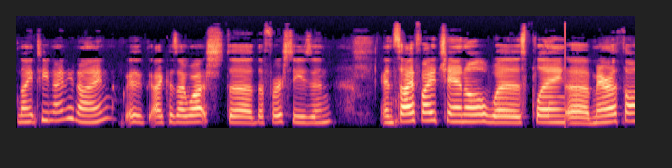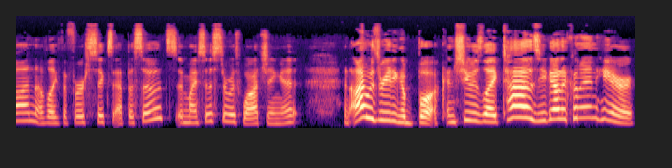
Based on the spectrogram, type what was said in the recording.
1999 because uh, I watched the, the first season. And Sci Fi Channel was playing a marathon of like the first six episodes, and my sister was watching it. And I was reading a book, and she was like, Taz, you gotta come in here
